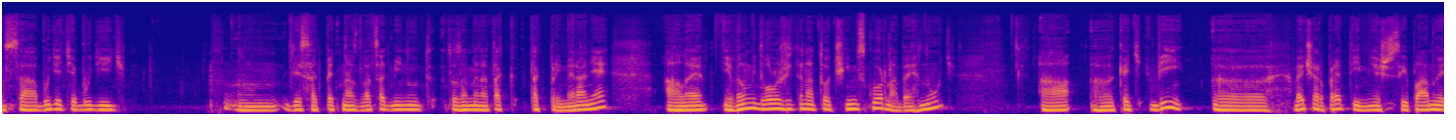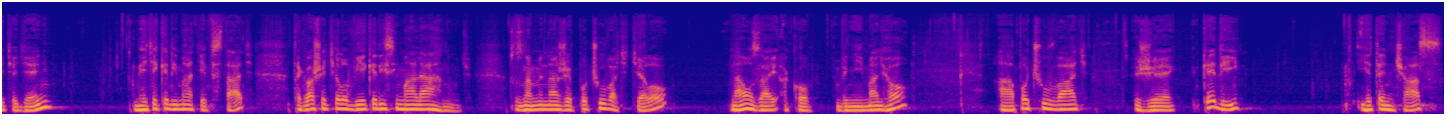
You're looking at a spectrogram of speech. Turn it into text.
sa budete budiť 10, 15, 20 minút, to znamená tak, tak primerane, ale je veľmi dôležité na to čím skôr nabehnúť a e, keď vy e, večer predtým, než si plánujete deň, viete, kedy máte vstať, tak vaše telo vie, kedy si má ľahnúť. To znamená, že počúvať telo, naozaj ako vnímať ho a počúvať, že kedy je ten čas,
